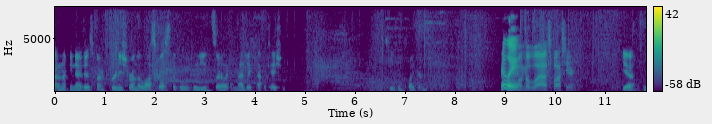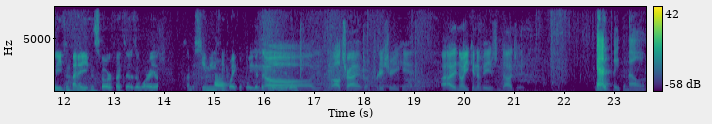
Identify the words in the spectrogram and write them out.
I don't know if you know this, but I'm pretty sure on the last boss, the bleeds are like a magic application. So you can cloak them. really? On the last boss here. Yeah, well, you can. I know you can spell reflect it as a warrior. So I'm assuming if you Oh. cloak before you get the no, bleed, it'll. no, I'll try it, but I'm pretty sure you can. I, I know you can evasion dodge it. You Can? can bait them out.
